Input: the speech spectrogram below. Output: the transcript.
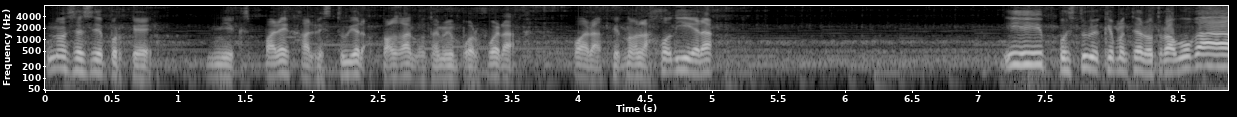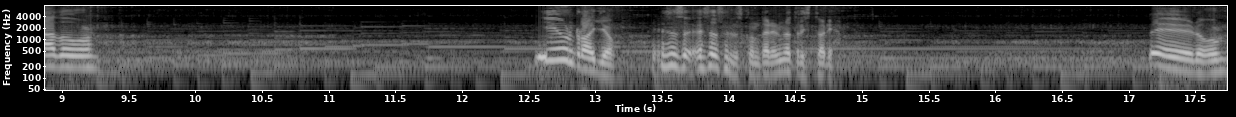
No sé si porque mi expareja le estuviera pagando también por fuera para que no la jodiera. Y pues tuve que meter otro abogado. Y un rollo. Eso, eso se los contaré en otra historia. Pero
